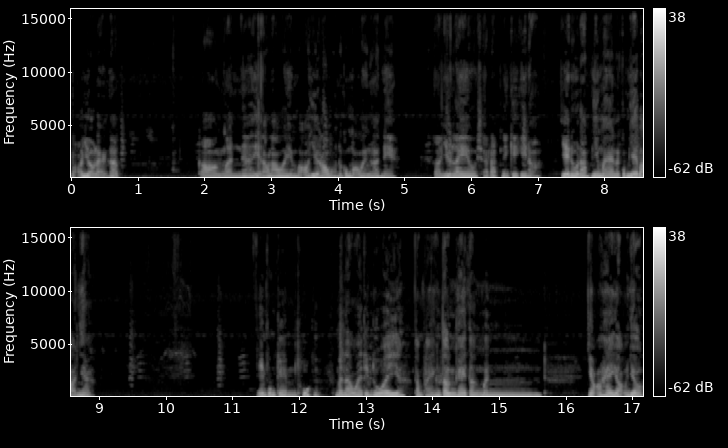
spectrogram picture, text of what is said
Bỏ vô là ăn hết. Còn mình thì lâu lâu em bỏ dưa hấu, nó cũng mổ ăn hết nè. Rồi dưa leo, xà rách này kia kia nọ dễ nuôi lắm, nhưng mà nó cũng dễ bệnh nha. Em cũng kèm thuốc á. mình ra ngoài tiệm thuốc y á, tầm khoảng tuần hai tuần mình nhỏ hai giọt vô.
